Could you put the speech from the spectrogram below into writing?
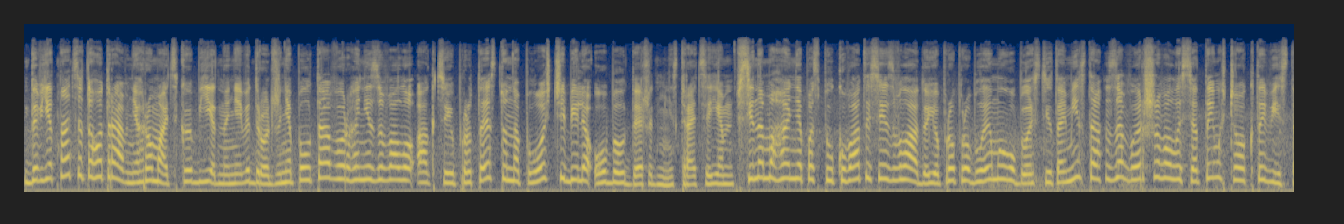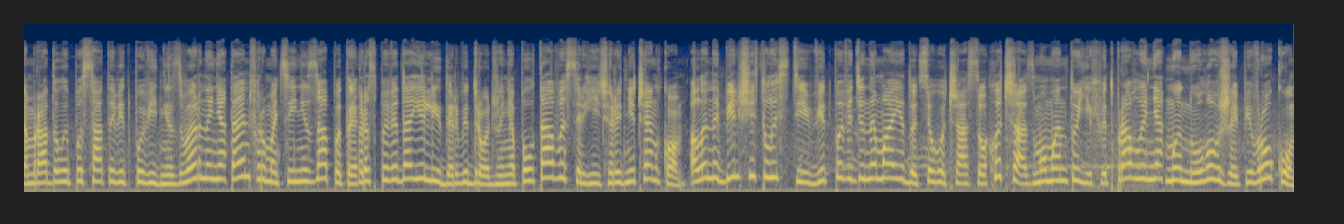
19 травня громадське об'єднання відродження Полтави організувало акцію протесту на площі біля облдержадміністрації. Всі намагання поспілкуватися із владою про проблеми області та міста завершувалися тим, що активістам радили писати відповідні звернення та інформаційні запити, розповідає лідер відродження Полтави Сергій Чередніченко. Але на більшість листів відповіді немає до цього часу. Хоча з моменту їх відправлення минуло вже півроку.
